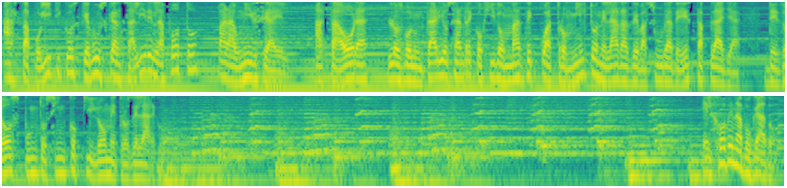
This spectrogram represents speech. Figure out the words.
hasta políticos que buscan salir en la foto para unirse a él. Hasta ahora, los voluntarios han recogido más de 4.000 toneladas de basura de esta playa de 2.5 kilómetros de largo. El joven abogado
